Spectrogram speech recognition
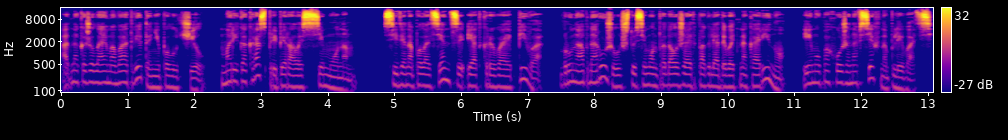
однако желаемого ответа не получил. Мари как раз припиралась с Симоном. Сидя на полотенце и открывая пиво, Бруно обнаружил, что Симон продолжает поглядывать на Карину, ему, похоже, на всех наплевать.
